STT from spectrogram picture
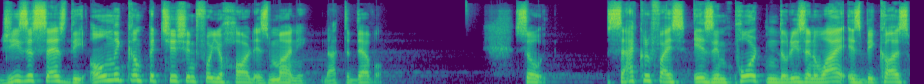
Jesus says the only competition for your heart is money, not the devil. So, sacrifice is important. The reason why is because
